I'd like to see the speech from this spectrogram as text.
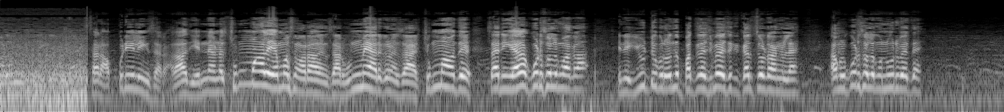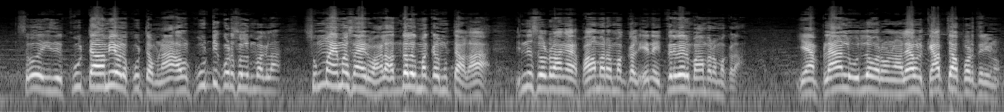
பலம் சொல்லிக்கலாம். சார் அப்படி இல்லைங்க சார். அதாவது என்னன்னா சும்மால எமோஷன் வராதுங்க சார். உண்மையா இருக்கணும் சார். சும்மா வந்து சார் நீங்க ஏதாவது கூட சொல்லுங்க பார்க்கலாம். இன்னைக்கு யூடியூபர் வந்து பத்து லட்சம் பேர் வச்சு கருத்து சொல்றாங்கல்ல. அவங்க கூட சொல்லுங்க நூறு பேர்த்த. சோ இது கூட்டாமே அவ்வளவு கூட்டம்னா அவங்க கூட்டி கூட சொல்லுங்க பார்க்கலாம். சும்மா எமோஷன் ஆயிருவாங்களா? அந்த அளவுக்கு மக்கள் முட்டாளா? இன்னும் சொல்றாங்க? பாமர மக்கள். என்ன இத்தனை பேரும் பாமர மக்களா? என் பிளான்ல உள்ள வரவனாலே அவங்களுக்கு கேப்சா போட தெரியணும்.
